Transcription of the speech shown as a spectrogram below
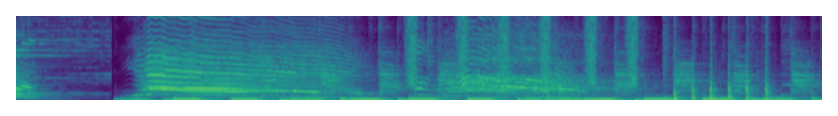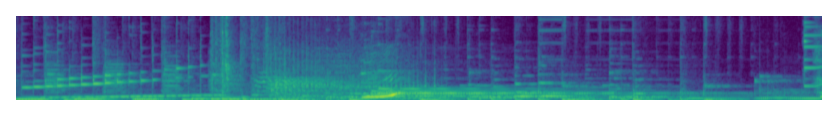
้ะเย้หืมฮ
